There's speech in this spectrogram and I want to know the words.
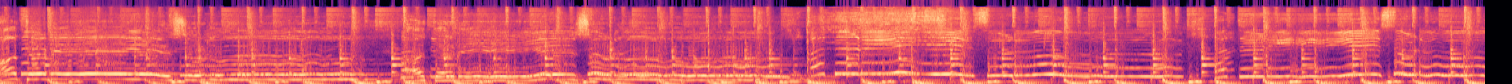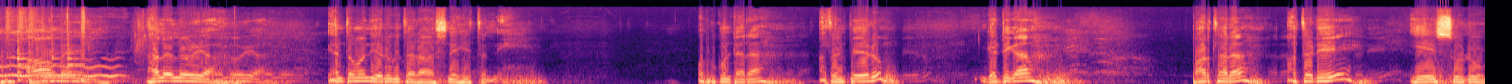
అతడే యేసుడు. అతడే యేసుడు ఆమేన్. హల్లెలూయ. ఎంతమంది ఎరుగుతారా ఆ స్నేహితుణ్ణి? ఒప్పుకుంటారా? అతని పేరు? గట్టిగా? పాడతారా అతడే యేసుడు.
